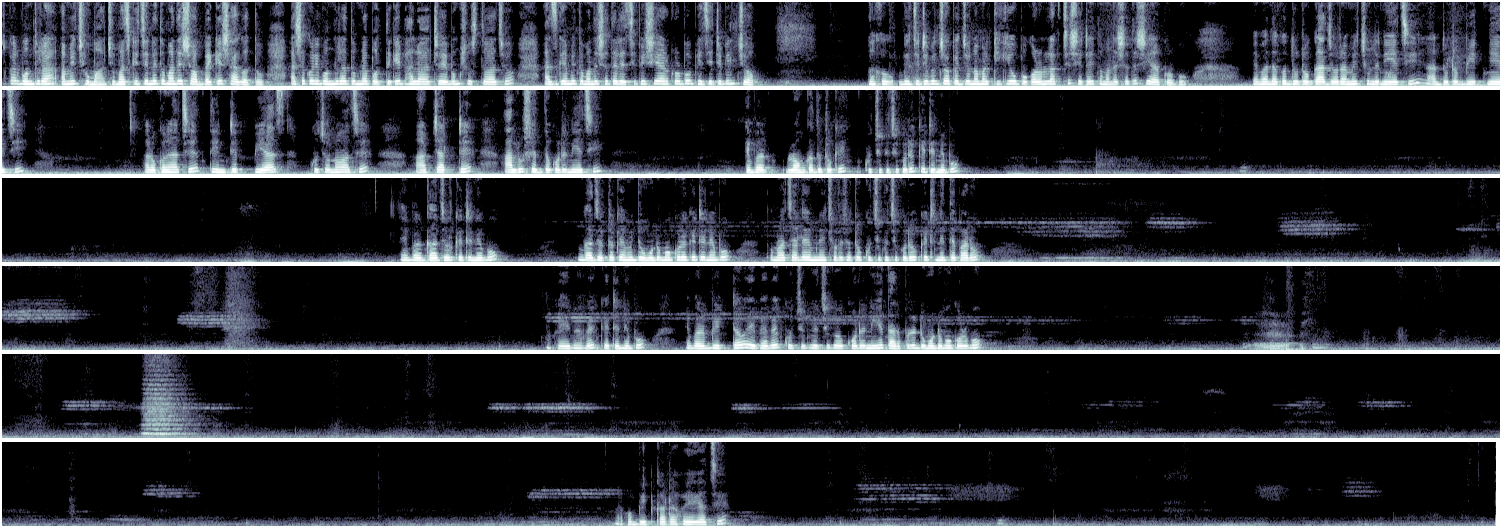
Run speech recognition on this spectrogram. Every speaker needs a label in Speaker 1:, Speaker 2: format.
Speaker 1: নমস্কার বন্ধুরা, আমি ঝুমা। ঝুমাস কিচেনে তোমাদের সবাইকে স্বাগত। আশা করি বন্ধুরা তোমরা প্রত্যেকেই ভালো আছো এবং সুস্থ আছো। আজকে আমি তোমাদের সাথে রেসিপি শেয়ার করব ভেজিটেবিল চপ দেখো ভেজিটেবিল চপের জন্য আমার কী কী উপকরণ লাগছে সেটাই তোমাদের সাথে শেয়ার করব। এবার দেখো, দুটো গাজর আমি চুলে নিয়েছি আর দুটো বিট নিয়েছি। আর ওখানে আছে তিনটে পেঁয়াজ কুচনো আছে আর চারটে আলু সেদ্ধ করে নিয়েছি। এবার লঙ্কা দুটোকে কুচি কুচি করে কেটে নেব। এবার গাজর কেটে নেব। গাজরটাকে আমি ডুমো ডুমো করে কেটে নেব। তোমরা চাইলে এমনি ছোটো ছোটো কুচি কুচি করেও কেটে নিতে পারো। ওকে এইভাবে কেটে নেব। এবার বিটটাও এইভাবে কুচি কুচি করে নিয়ে তারপরে ডুমো ডুমো করব। এখন বিট কাটা হয়ে গেছে।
